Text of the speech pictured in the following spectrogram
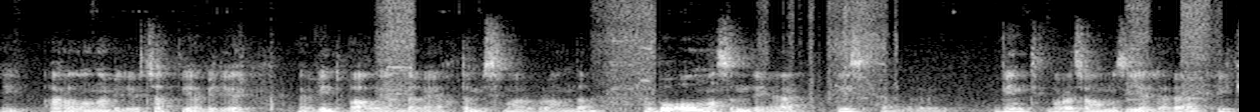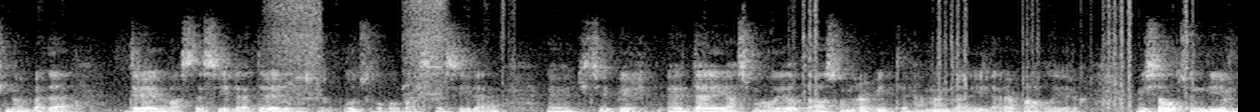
e, aralana bilir, çatlaya bilir, e, vint bağlayanda və yaxud da mismar vuranda. Bu olmasın deyə biz e, vint vuracağımız yerlərə ilk növbədə drel vasitəsilə, drel ucluğu vasitəsilə e, kiçik bir e, dəlik açmalıyıq. Daha sonra vinti həmin dəliklərə bağlayırıq. Misal üçün deyim,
